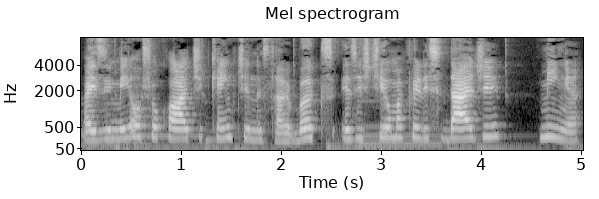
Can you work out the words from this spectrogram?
mas em meio ao chocolate quente no Starbucks existia uma felicidade minha.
